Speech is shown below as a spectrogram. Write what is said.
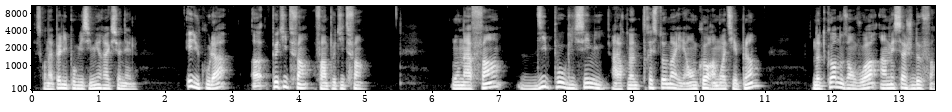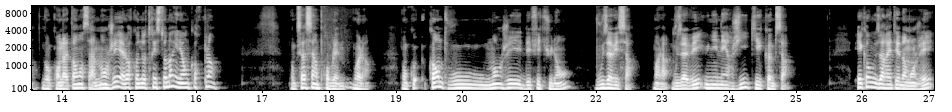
C'est ce qu'on appelle l'hypoglycémie réactionnelle. Et du coup là, petite faim, enfin petite faim. On a faim d'hypoglycémie, alors que notre estomac il est encore à moitié plein. Notre corps nous envoie un message de faim. Donc on a tendance à manger alors que notre estomac il est encore plein. Donc ça, c'est un problème. Voilà. Donc quand vous mangez des féculents, vous avez ça. Voilà. Vous avez une énergie qui est comme ça. Et quand vous arrêtez d'en manger,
